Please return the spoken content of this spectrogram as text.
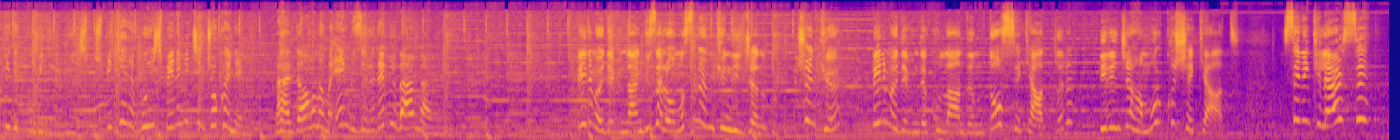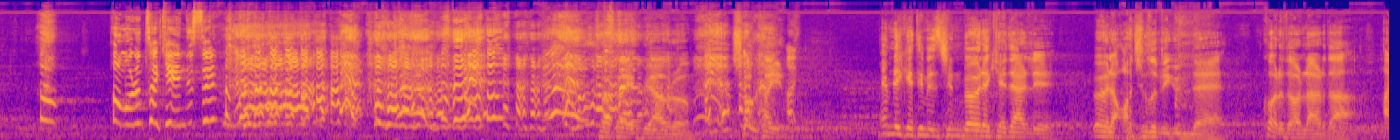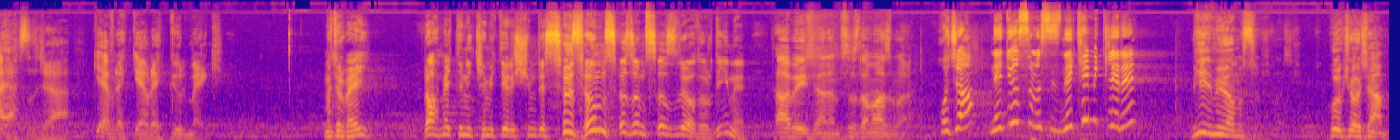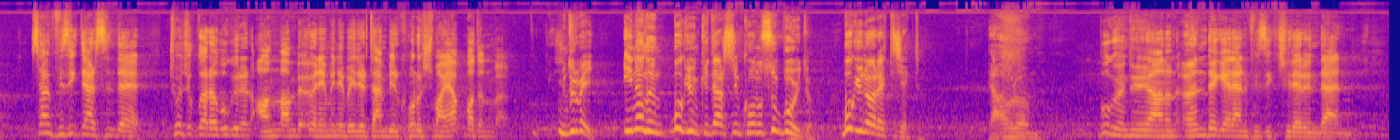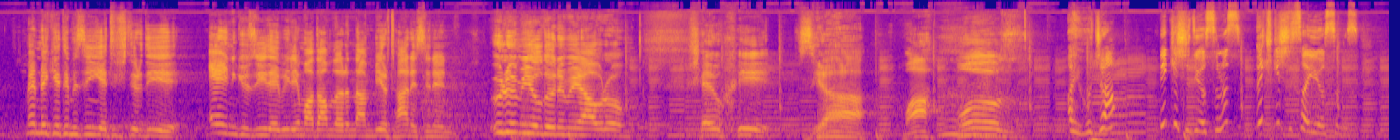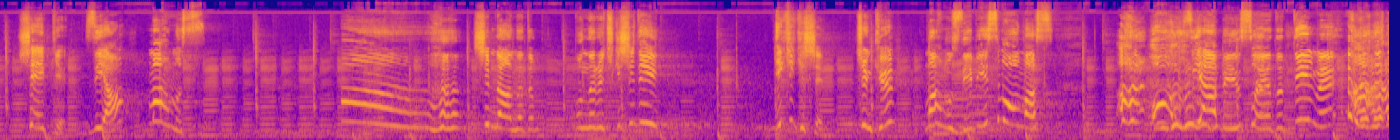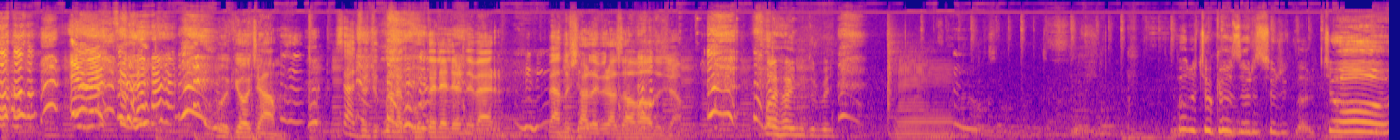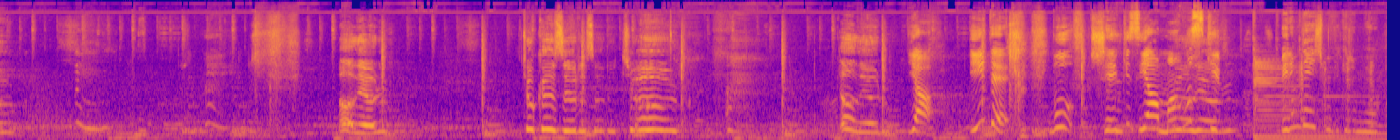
abidik gubidik bir işmiş. Bir kere bu iş benim için çok önemli. Melda halama en güzel ödevi ben vermeliyim. Benim ödevimden güzel olması mümkün değil canım. Çünkü benim ödevimde kullandığım dosya kağıtları birinci hamur kuşe kağıt. Seninkilerse ah, hamurun ta kendisi. Çok ayıp yavrum. Çok ayıp. Memleketimiz için böyle kederli, böyle acılı bir günde koridorlarda hayasızca gevrek gevrek gülmek. Müdür bey, rahmetlinin kemikleri şimdi sızım sızım sızlıyordur değil mi? Tabii canım sızlamaz mı? Hocam ne diyorsunuz siz ne kemikleri? Bilmiyor musun? Hulki hocam sen fizik dersinde çocuklara bugünün anlam ve önemini belirten bir konuşma yapmadın mı? Müdür bey, inanın bugünkü dersin konusu buydu. Bugün öğretecektim. Yavrum, bugün dünyanın önde gelen fizikçilerinden, memleketimizin yetiştirdiği en güzide bilim adamlarından bir tanesinin ölüm yıl dönümü yavrum. Şevki, Ziya, Mahmuz. Ay hocam bir kişi diyorsunuz üç kişi sayıyorsunuz. Şevki, Ziya, Mahmut. Aa, Şimdi anladım. Bunlar üç kişi değil. İki kişi. Çünkü Mahmuz diye bir isim olmaz. Ah, O Ziya Bey'in soyadı değil mi? Hulki hocam, sen çocuklara kurdelelerini ver. Ben dışarıda biraz hava alacağım. Hay hay müdür bey. Onu çok özleriz çocuklar, çok. Ağlıyorum. Çok özlüyoruz onu, çok. Ağlıyorum. Ya iyi de bu Şevki Ziya Mahmuz kim? Benim de hiçbir fikrim yok.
